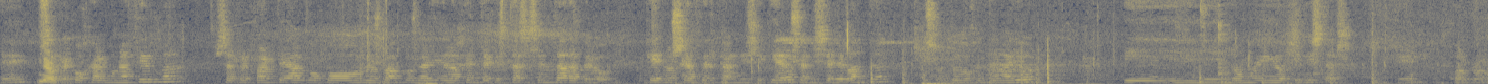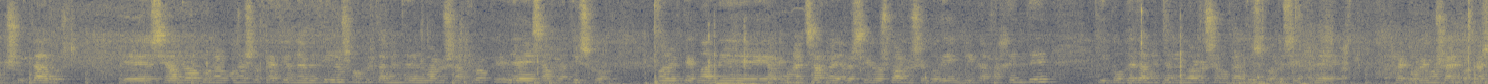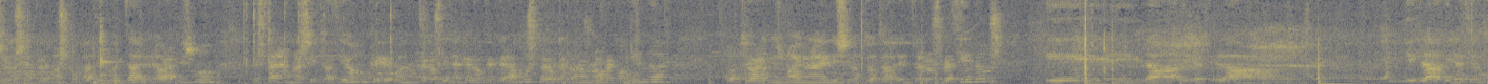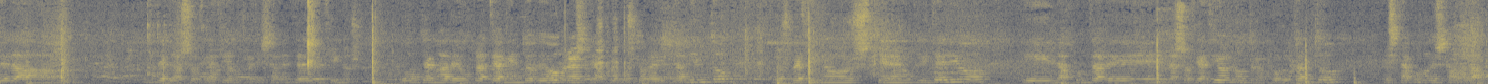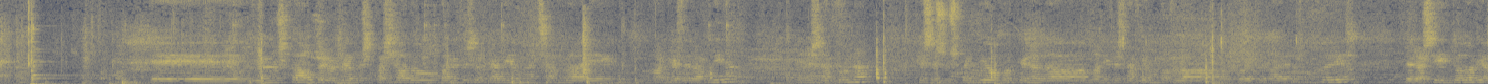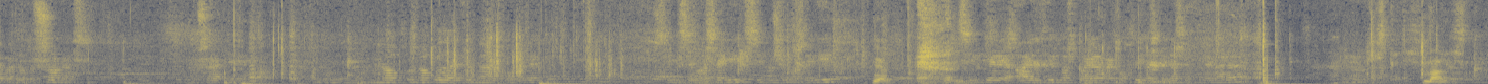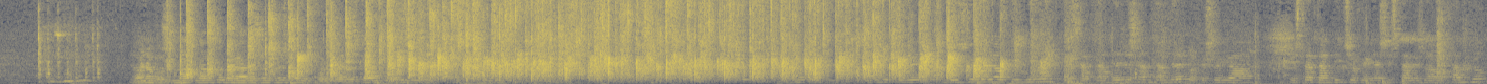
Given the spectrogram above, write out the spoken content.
¿eh? Se recoge alguna firma, se reparte algo por los bancos de allí de la gente que está sentada pero que no se acercan ni siquiera, o sea, ni se levantan, y son todo gente mayor y no muy optimistas ¿eh? por los resultados. Eh, se ha hablado con alguna asociación de vecinos, concretamente del barrio San Roque, de San Francisco, por el tema de alguna charla y a ver si en los barrios se podía implicar la gente. Y concretamente en el barrio San Francisco, que siempre recorrimos la época, ha sido siempre más compatible y tal, ahora mismo están en una situación que, bueno, que nos dicen que lo que queramos, pero que no nos lo recomiendan, porque ahora mismo hay una división total entre los vecinos y la dirección de la, de la asociación precisamente de vecinos. Un tema de un planteamiento de obras que ha propuesto el ayuntamiento, los vecinos tienen un criterio y la junta de la asociación otra, por lo tanto está como descabalado. Eh, yo no he estado, pero el viernes pasado parece ser que había una charla en Marqués de la Armida, en esa zona, que se suspendió porque era la manifestación por, el tema de las mujeres, pero así todo había cuatro personas. O sea que eh, no, no puedo decir nada concreto. Si se va a seguir, si no se va a seguir. Yeah. Que hay firmas por ahí recogidas que ya se entregarán. Vale. Bueno, pues un aplauso para vosotros por el. Yo soy de la opinión Santander es Santander, porque eso ya está tan dicho que ya se está deslavazando.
